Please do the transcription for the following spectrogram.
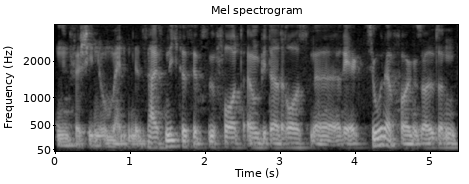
in den verschiedenen Momenten. Das heißt nicht, dass jetzt sofort irgendwie daraus eine Reaktion erfolgen soll, sondern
